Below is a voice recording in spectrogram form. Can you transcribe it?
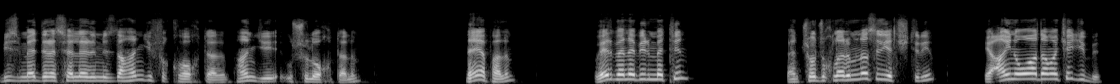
Biz medreselerimizde hangi fıkıh okutalım? Hangi usul okutalım? Ne yapalım? Ver bana bir metin. Ben çocuklarımı nasıl yetiştireyim? Ya aynı o adama şey gibi.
